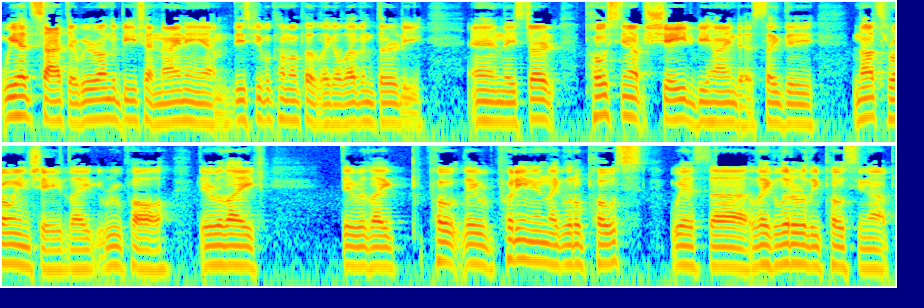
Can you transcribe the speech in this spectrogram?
We had sat there. We were on the beach at 9 a.m. These people come up at like 11:30, and they start posting up shade behind us. Like they, not throwing shade like RuPaul. They were like, they were like po. They were putting in like little posts with uh like literally posting up.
